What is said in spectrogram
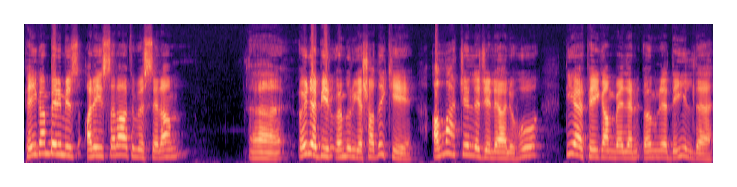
Peygamberimiz Aleyhisselatü Vesselam ee, öyle bir ömür yaşadı ki Allah Celle Celaluhu diğer peygamberlerin ömrüne değil de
